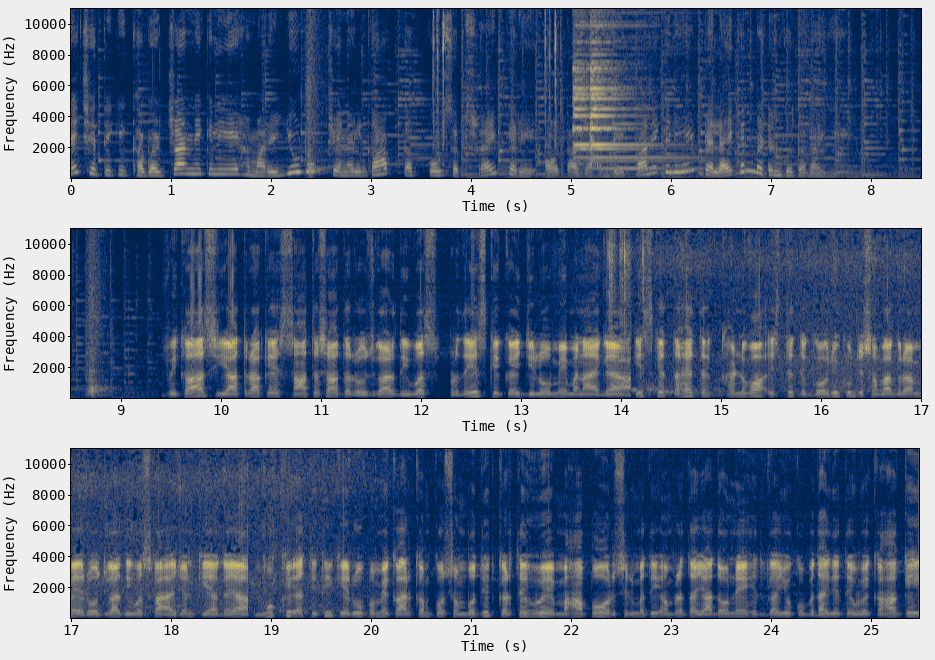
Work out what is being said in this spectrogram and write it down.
नए क्षेत्र की खबर जानने के लिए हमारे YouTube चैनल गाँव तक को सब्सक्राइब करें और ताज़ा अपडेट पाने के लिए बेल आइकन बटन को दबाइए। विकास यात्रा के साथ साथ रोज़गार दिवस प्रदेश के कई जिलों में मनाया गया। इसके तहत खंडवा स्थित गौरीकुंज सभागृह में रोज़गार दिवस का आयोजन किया गया। मुख्य अतिथि के रूप में कार्यक्रम को संबोधित करते हुए महापौर श्रीमती अमृता यादव ने हितग्राहियों को बधाई देते हुए कहा कि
